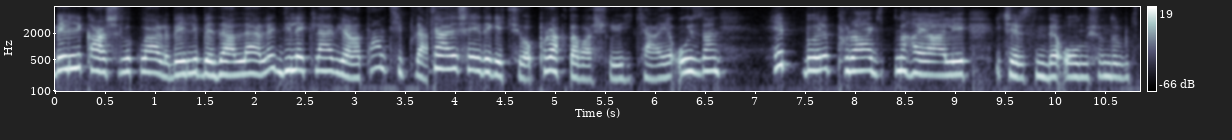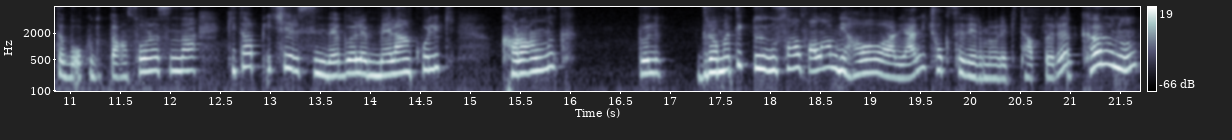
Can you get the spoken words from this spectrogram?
belli karşılıklarla, belli bedellerle dilekler yaratan tipler. Hikaye şeyde geçiyor. Prag'da başlıyor hikaye. O yüzden hep böyle Prag'a gitme hayali içerisinde olmuşumdur bu kitabı okuduktan sonrasında. Kitap içerisinde böyle melankolik, karanlık, böyle dramatik, duygusal falan bir hava var yani. Çok severim öyle kitapları. Karo'nun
